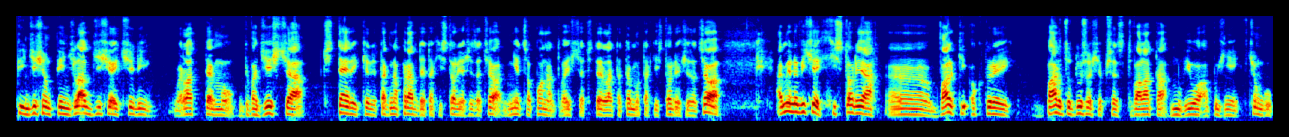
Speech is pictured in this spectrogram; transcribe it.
55 lat dzisiaj, czyli lat temu 24, kiedy tak naprawdę ta historia się zaczęła. Nieco ponad 24 lata temu ta historia się zaczęła. A mianowicie historia e, walki, o której bardzo dużo się przez dwa lata mówiło, a później w ciągu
